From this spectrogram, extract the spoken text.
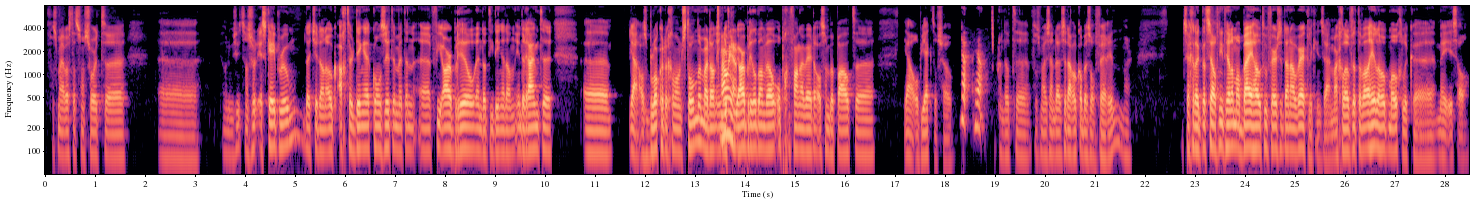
volgens mij was dat zo'n soort, uh, hoe noem je het, zo'n soort escape room. Dat je dan ook achter dingen kon zitten met een VR-bril en dat die dingen dan in de ruimte, ja, als blokken er gewoon stonden, maar dan in oh, je VR-bril dan wel opgevangen werden als een bepaald, ja, object of zo. Ja, ja. En dat, volgens mij zijn ze daar ook al best wel ver in, maar zeggen dat ik dat zelf niet helemaal bijhoud hoe ver ze daar nou werkelijk in zijn. Maar geloof dat er wel een hele hoop mogelijk uh, mee is al.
